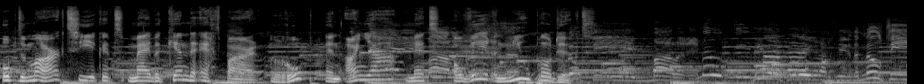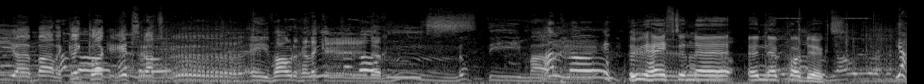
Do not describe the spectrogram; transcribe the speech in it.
Op de markt zie ik het mij bekende echtpaar Rob en Anja met alweer een nieuw product. De multi-malen. Klik, klak, ritsrats. rrrr, Eenvoudig en lekker. De mm. Hallo. U heeft een, eh, een eh, product. Ja,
